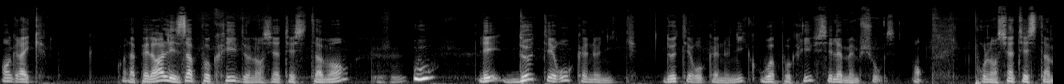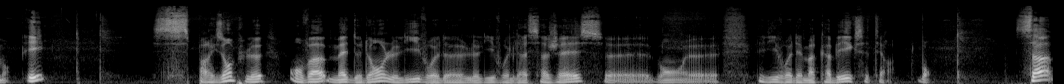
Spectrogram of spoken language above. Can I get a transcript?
en grec, qu'on appellera les apocryphes de l'Ancien Testament, mhm. ou les deutérocanoniques deutérocanonique ou apocryphe, c'est la même chose. Bon, pour l'Ancien Testament. Et par exemple, on va mettre dedans le livre de, le livre de la sagesse, euh, bon, euh, les livres des Maccabées, etc. Bon, ça,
